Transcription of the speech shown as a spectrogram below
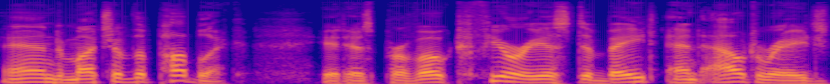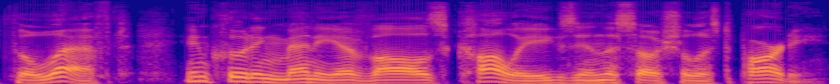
and much of the public, it has provoked furious debate and outraged the left, including many of Valls' colleagues in the Socialist Party.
